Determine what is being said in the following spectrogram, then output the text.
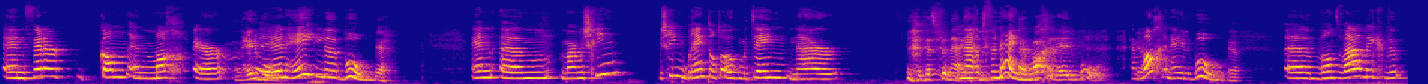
En verder kan en mag er Een heleboel. een heleboel. Ja. En, ehm, maar misschien, misschien brengt dat ook meteen naar, Het venijn. naar het venijn. Er mag een heleboel. Er Ja. mag een heleboel. Ja. Ehm, want waarom ik... We,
